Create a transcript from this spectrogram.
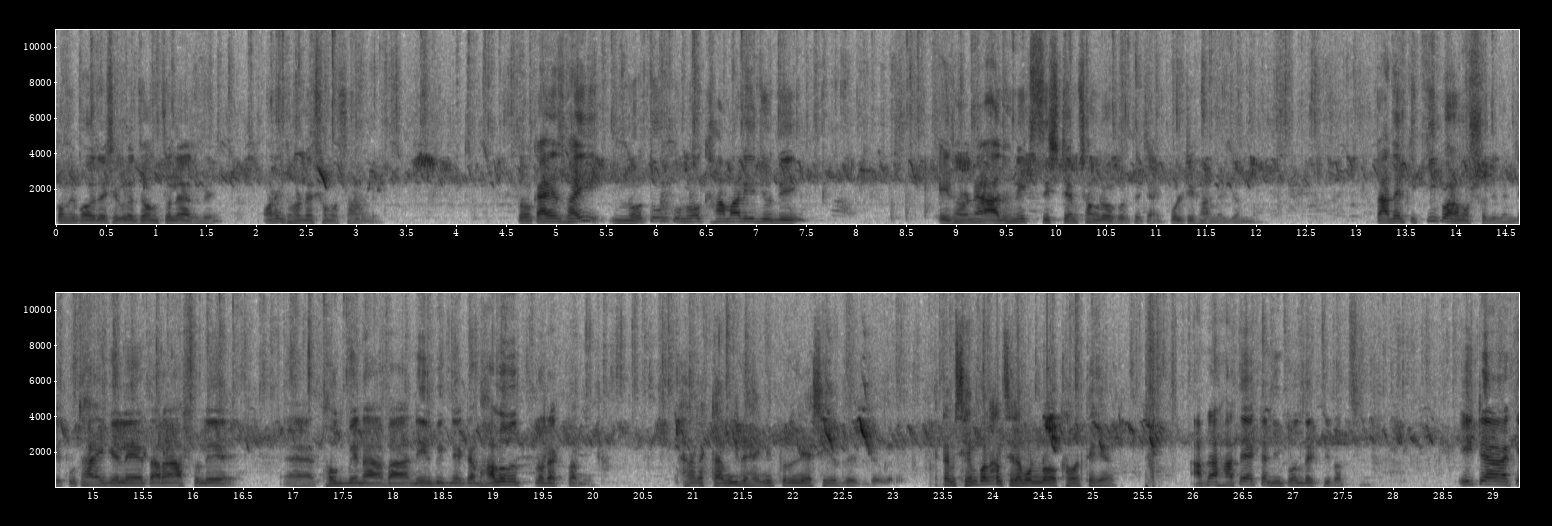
কমে পাওয়া যায় সেগুলো জং চলে আসবে। অনেক ধরনের সমস্যা হবে। তো কায়েস ভাই নতুন কোনো খামারি যদি এই ধরনের আধুনিক সিস্টেম সংগ্রহ করতে চায় পোলট্রি ফার্মের জন্য তাদেরকে কি পরামর্শ দেবেন? যে কোথায় গেলে তারা আসলে ঠকবে না বা নির্বিঘ্নে একটা ভালো প্রোডাক্ট পাবে? আর একটা আমি দেখাই নিপল নিয়ে আসি। একটা আমি স্যাম্পল আনছিলাম অন্য খামার থেকে। আপনার হাতে একটা নিপল দেখতে পাচ্ছি। এইটা কি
